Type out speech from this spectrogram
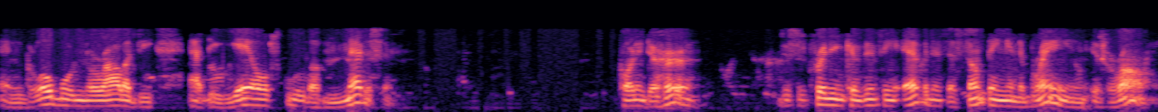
and Global Neurology at the Yale School of Medicine. According to her, this is pretty convincing evidence that something in the brain is wrong.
